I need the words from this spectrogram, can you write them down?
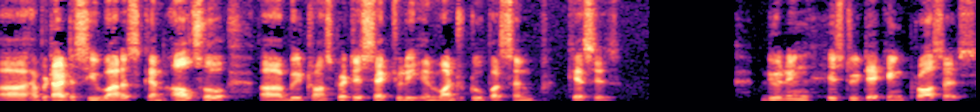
Uh, hepatitis C virus can also be transmitted sexually in 1 to 2% cases. During history taking process,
